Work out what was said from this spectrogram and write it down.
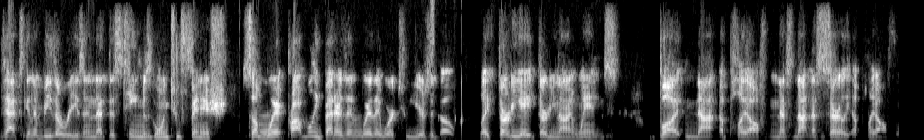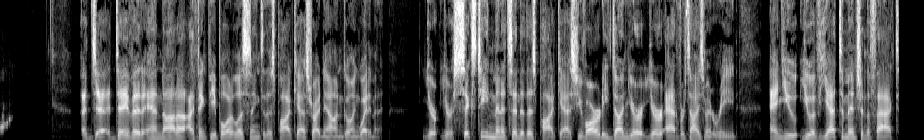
that's going to be the reason that this team is going to finish somewhere probably better than where they were two years ago, like 38, 39 wins, but not a playoff. That's not necessarily a playoff run. Uh, D- David and Nada, I think people are listening to this podcast right now and going, "Wait a minute, you're you're 16 minutes into this podcast. You've already done your your advertisement read, and you you have yet to mention the fact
